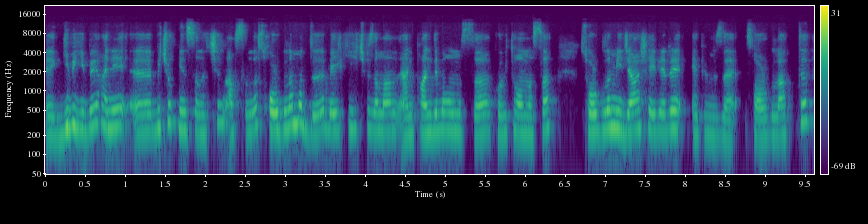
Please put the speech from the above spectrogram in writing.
e, gibi gibi hani e, birçok insan için aslında sorgulamadığı belki hiçbir zaman yani pandemi olmasa, covid olmasa sorgulamayacağı şeyleri hepimize sorgulattı.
